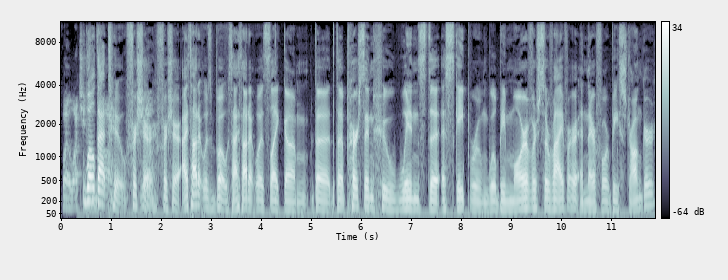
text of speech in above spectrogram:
while watching. Well, that die. too, for sure, Yeah. for sure. I thought it was both. I thought it was like um, the the person who wins the escape room will be more of a survivor and therefore be stronger.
